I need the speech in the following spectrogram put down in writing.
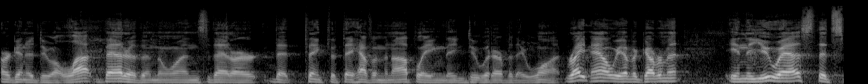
are going to do a lot better than the ones that, are, that think that they have a monopoly and they can do whatever they want. Right now, we have a government in the U.S. that's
